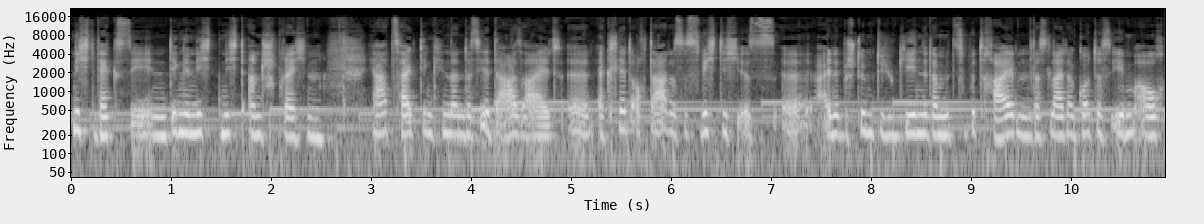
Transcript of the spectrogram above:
nicht wegsehen, Dinge nicht, nicht ansprechen. Ja, zeigt den Kindern, dass ihr da seid. Äh, erklärt auch da, dass es wichtig ist, äh, eine bestimmte Hygiene damit zu betreiben, dass leider Gottes eben auch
